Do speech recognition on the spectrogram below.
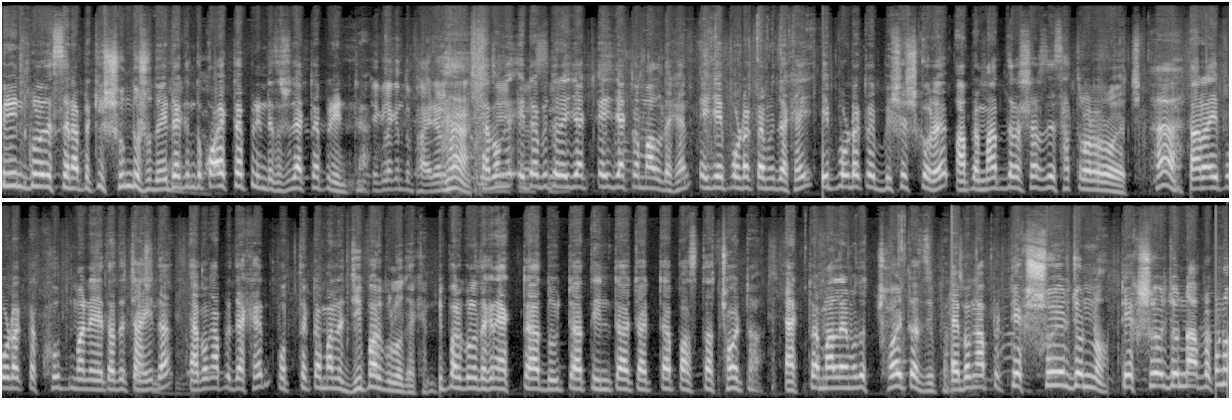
প্রিন্টগুলো দেখছেন আপনি কি সুন্দর সুন্দর এটা কিন্তু কয়েকটা প্রিন্ট আছে শুধু একটা প্রিন্ট না। এগুলা কিন্তু ভাইরাল হ্যাঁ এবং এটার ভিতরে এই যে এই যে একটা মাল দেখেন এই যে প্রোডাক্ট আমি দেখাই এই প্রোডাক্টটা বিশেষ করে আপনার মাদ্রাসার যে ছাত্ররা রয়েছে হ্যাঁ? তারা এই প্রোডাক্টটা খুব মানে তাদের চাহিদা এবং আপনি দেখেন প্রত্যেকটা মালের জিপারগুলো দেখেন। জিপারগুলো দেখেন একটা দুইটা তিনটা চারটা পাঁচটা ছয়টা। একটা মালের মধ্যে ছয়টা জিপার। এবং আপনার টেকসইয়ের জন্য টেকসইয়ের জন্য আপনার কোনো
